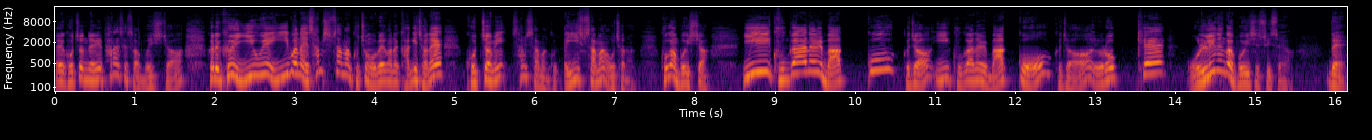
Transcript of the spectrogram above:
여기 고점 대비 파란색 선 보이시죠? 그리고 그 이후에 이번에 34만 9,500원을 가기 전에 고점이 34만 9, 24만 5천 원. 구간 보이시죠? 이 구간을 막고 그죠? 이 구간을 막고 그죠? 요렇게 올리는 걸 보이실 수 있어요. 네.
